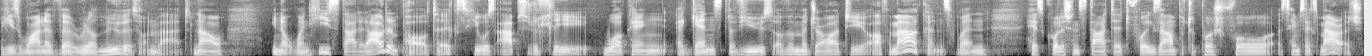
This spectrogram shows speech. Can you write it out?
he's one of the real movers on that. Now, you know, when he started out in politics, he was absolutely working against the views of a majority of Americans. When his coalition started, for example, to push for same sex marriage,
